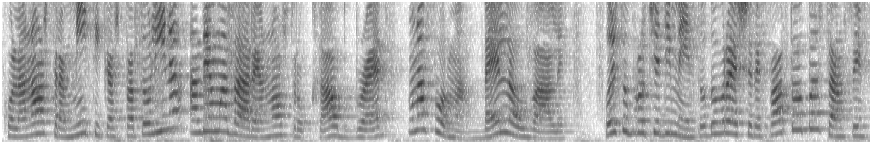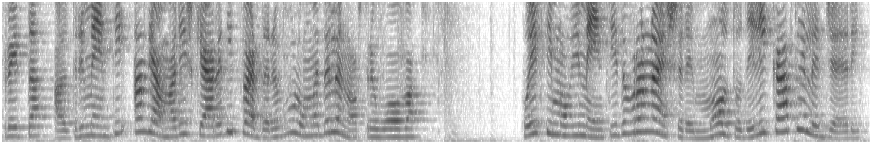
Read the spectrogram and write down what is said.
Con la nostra mitica spatolina andiamo a dare al nostro cloud bread una forma bella ovale. Questo procedimento dovrà essere fatto abbastanza in fretta, altrimenti andiamo a rischiare di perdere il volume delle nostre uova. Questi movimenti dovranno essere molto delicati e leggeri.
